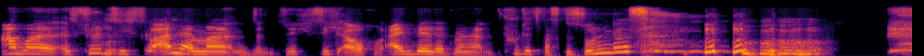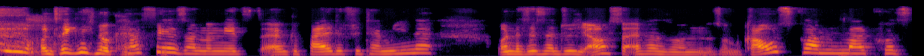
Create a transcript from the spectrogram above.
aber es fühlt sich so an, wenn man sich auch einbildet, man tut jetzt was Gesundes und trinkt nicht nur Kaffee, sondern jetzt äh, geballte Vitamine. Und das ist natürlich auch so einfach so ein, so ein Rauskommen mal kurz.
